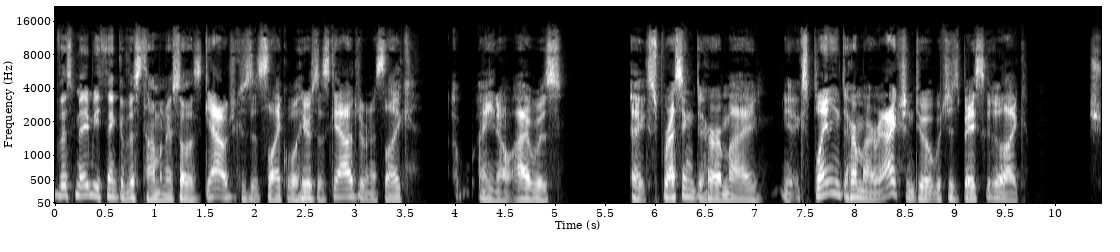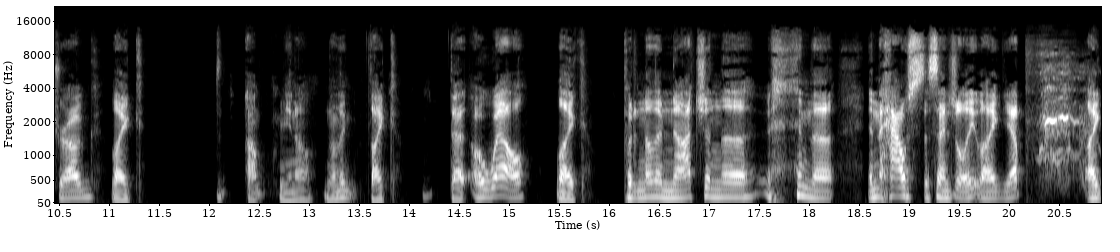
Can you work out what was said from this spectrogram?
this made me think of this time when I saw this gouge because it's like, well, here's this gouge, and it's like, uh, you know, I was expressing to her my, you know, explaining to her my reaction to it, which is basically like shrug, like, um, you know, nothing like that. Oh well, like put another notch in the in the in the house, essentially. Like, yep, like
